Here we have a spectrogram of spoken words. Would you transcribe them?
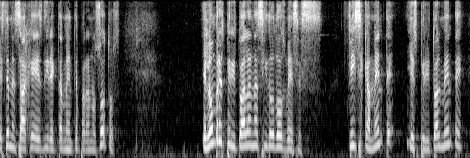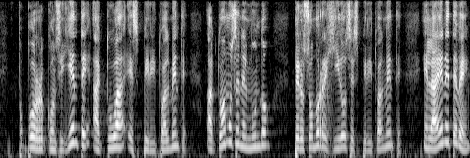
este mensaje es directamente para nosotros. El hombre espiritual ha nacido dos veces, físicamente y espiritualmente. Por consiguiente, actúa espiritualmente. Actuamos en el mundo, pero somos regidos espiritualmente. En la NTV,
